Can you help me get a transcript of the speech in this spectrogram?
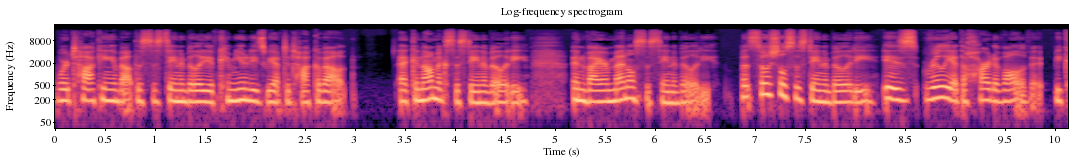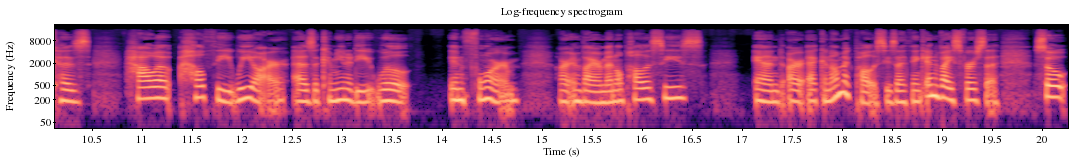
we're talking about the sustainability of communities. We have to talk about economic sustainability, environmental sustainability. But social sustainability is really at the heart of all of it because how healthy we are as a community will inform our environmental policies and our economic policies, I think, and vice versa. So,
